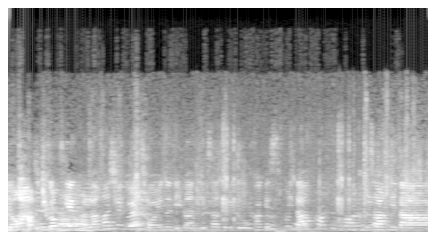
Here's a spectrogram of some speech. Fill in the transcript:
영화 즐겁게 관람하시고요. 저희는 이만 인사드리도록 하겠습니다. 감사합니다.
